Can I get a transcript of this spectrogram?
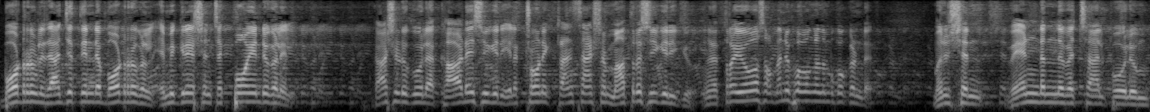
ബോർഡറുകൾ രാജ്യത്തിന്റെ ബോർഡറുകൾ എമിഗ്രേഷൻ ചെക്ക് പോയിന്റുകളിൽ കാശ് എടുക്കൂല. കാർഡേ സ്വീകരി ഇലക്ട്രോണിക് ട്രാൻസാക്ഷൻ മാത്രമേ സ്വീകരിക്കൂ. എത്രയോ അനുഭവങ്ങൾ നമുക്കൊക്കെ ഉണ്ട്. മനുഷ്യൻ വേണ്ടെന്ന് വെച്ചാൽ പോലും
